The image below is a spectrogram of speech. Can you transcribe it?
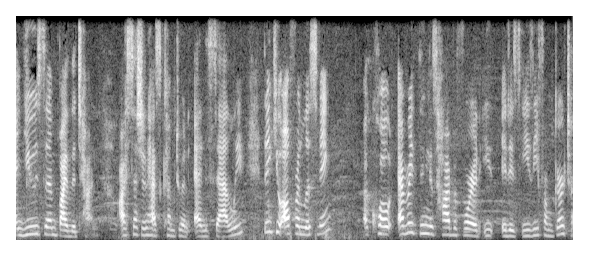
and use them by the ton. Our session has come to an end sadly. Thank you all for listening a quote, everything is hard before it, e- it is easy from Goethe.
